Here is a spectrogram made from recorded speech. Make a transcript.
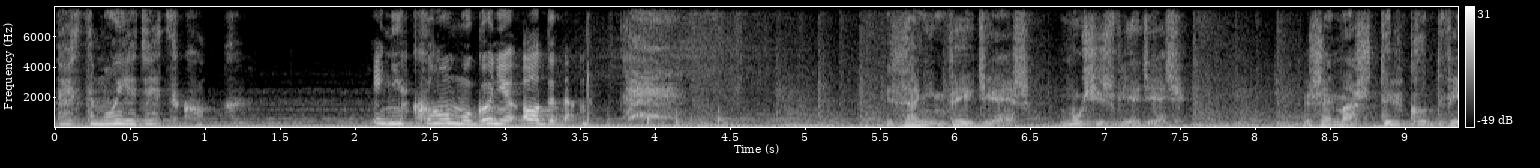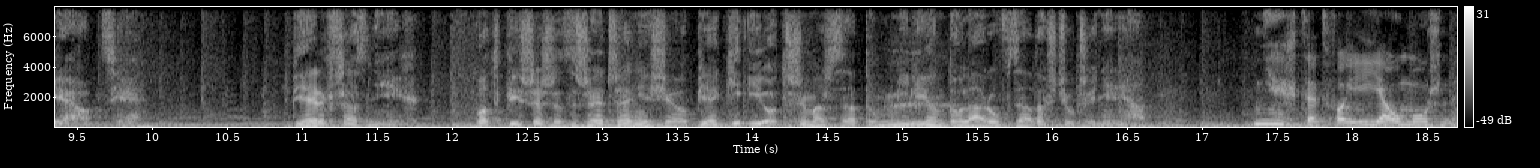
To jest moje dziecko. I nikomu go nie oddam. Zanim wyjdziesz, musisz wiedzieć, że masz tylko dwie opcje. Pierwsza z nich. Podpiszesz zrzeczenie się opieki i otrzymasz za to milion dolarów zadośćuczynienia. Nie chcę twojej jałmużny.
